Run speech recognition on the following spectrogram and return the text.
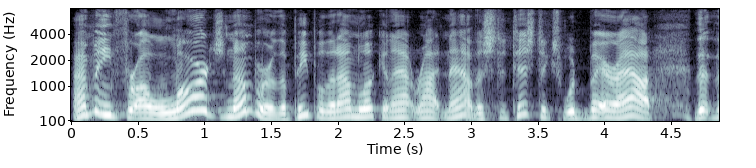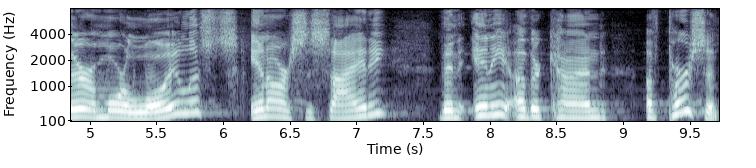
I mean, for a large number of the people that I'm looking at right now, the statistics would bear out that there are more loyalists in our society than any other kind of person.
